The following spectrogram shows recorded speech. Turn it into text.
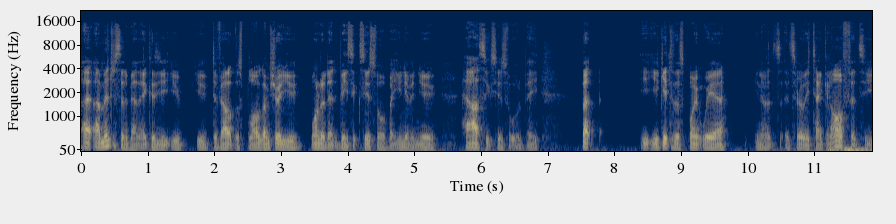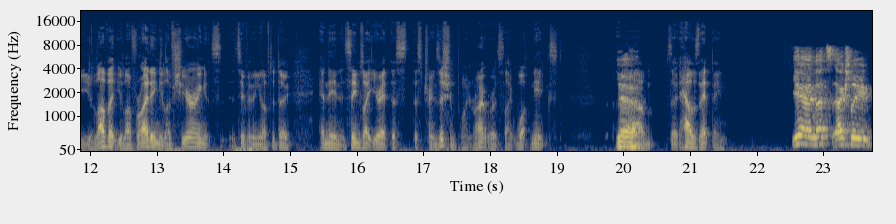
I, I'm interested about that because you, you you developed this blog. I'm sure you wanted it to be successful, but you never knew how successful it would be. But you, get to this point where you know it's it's really taken off. It's you love it. You love writing. You love sharing. It's it's everything you love to do. And then it seems like you're at this this transition point, right, where it's like, what next? yeah. Um, so how has that been? Yeah, and that's actually,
